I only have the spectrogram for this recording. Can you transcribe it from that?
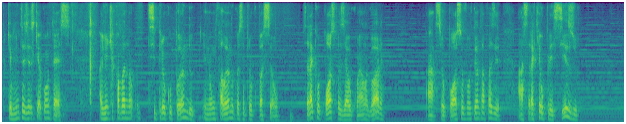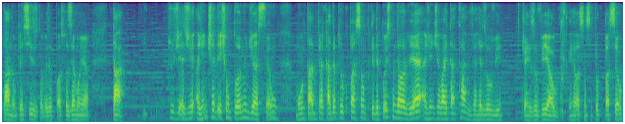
Porque muitas vezes o que acontece? A gente acaba não, se preocupando e não falando com essa preocupação. Será que eu posso fazer algo com ela agora? Ah, se eu posso, eu vou tentar fazer. Ah, será que eu preciso? Tá, não preciso, talvez eu possa fazer amanhã. Tá, a gente já deixa um plano de ação montado para cada preocupação, porque depois quando ela vier, a gente já vai estar, tá, tá, já resolvi. já resolvi algo em relação a essa preocupação.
